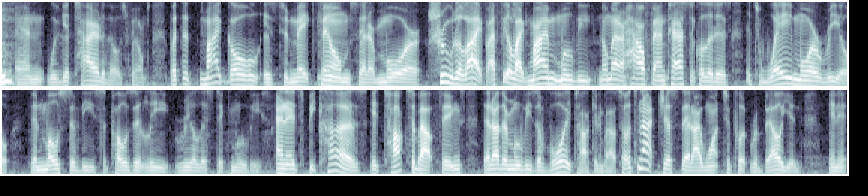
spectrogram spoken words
Mm. And we get tired of those films. But the, my goal is to make films that are more true to life. I feel like my movie, no matter how fantastical it is, it's way more real than most of these supposedly realistic movies. And it's because it talks about things that other movies avoid talking about. So it's not just that I want to put rebellion in it,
